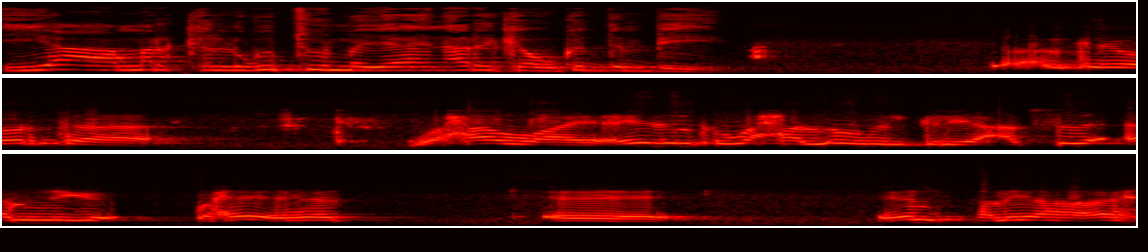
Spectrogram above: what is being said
Yaa marka lagu tuumayaa in arrinka uu ka dambeeyey? Halkay horta waxaa waaye ciidanka waxaa loo howlgeliya cabsida amniga waxay ahayd in taliyaha ah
